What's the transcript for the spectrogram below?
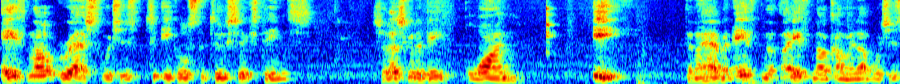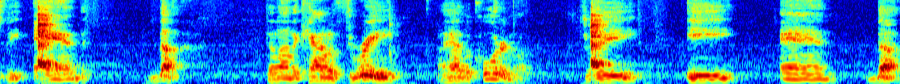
eighth note rest, which is two, equals to 2 sixteenths. So that's going to be 1, E. Then I have an eighth, eighth note coming up, which is the and, the. Then on the count of three, I have a quarter note. Three, E, and, the.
